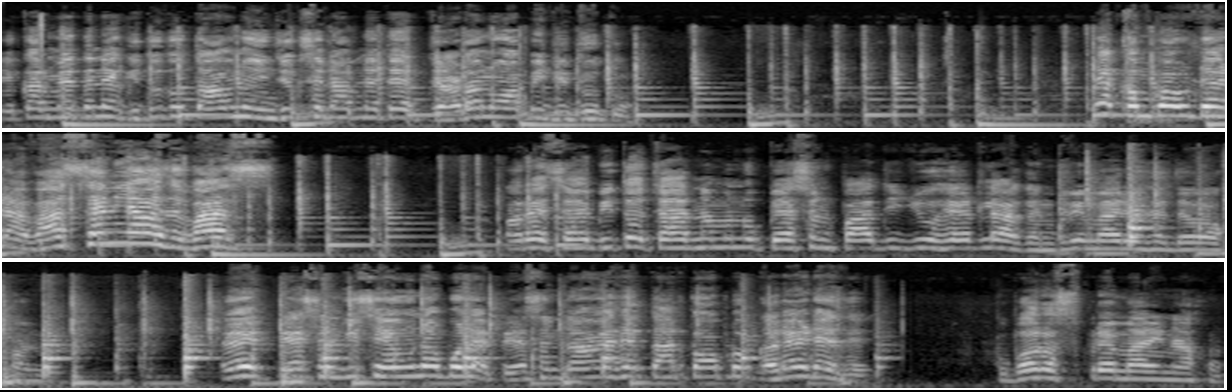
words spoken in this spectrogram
એકવાર મેં તને કીધું તું તાવનું ઇન્જેક્શન આપને તે ઝાડાનું આપી દીધું તું. એ કમ્પાઉન્ડર વાસ છે નહીં આવે વાસ. અરે સાહેબ તો ચાર નંબરનું પેશન્ટ પાડી ગયું છે એટલે ઘંટરી માર્યું છે દવાખાનું. એ પેશન્ટ વિશે એવું ના બોલે પેશન્ટ આવે છે, તાર તો આપણો ઘરેડે છે. ઉભારો સ્પ્રે મારી નાખું.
